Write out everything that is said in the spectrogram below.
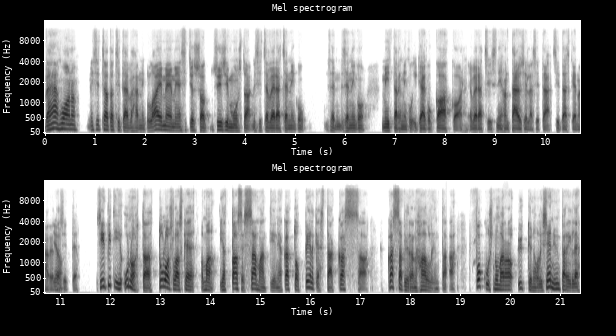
vähän huono, niin sitten saatat sitä vähän niin kuin laimeemmin ja sitten jos se on sysimusta, niin sitten sä vedät sen, niin kuin, sen, sen niin kuin mittarin niin kuin ikään kuin kaakkoon ja vedät siis ihan täysillä sitä, sitä skenaariota Joo. sitten. Siinä piti unohtaa tuloslaskelma ja tase saman tien ja katsoa pelkästään kassaa, kassavirran hallintaa. Fokus numero ykkönen oli sen ympärille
